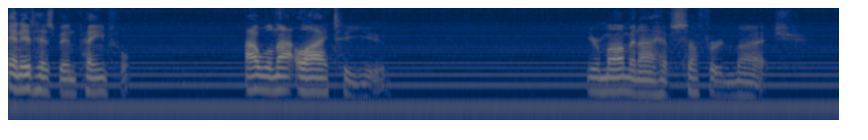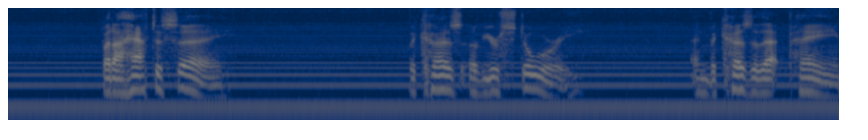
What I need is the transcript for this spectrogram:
and it has been painful. I will not lie to you. Your mom and I have suffered much. But I have to say, because of your story and because of that pain,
